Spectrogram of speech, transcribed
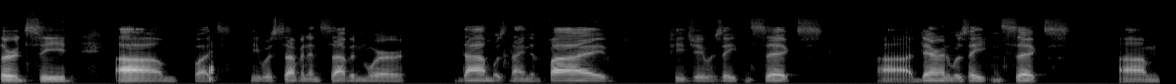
third seed, um, but he was seven and seven, where Dom was nine and five. PJ was eight and six. Uh, Darren was eight and six. Um,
